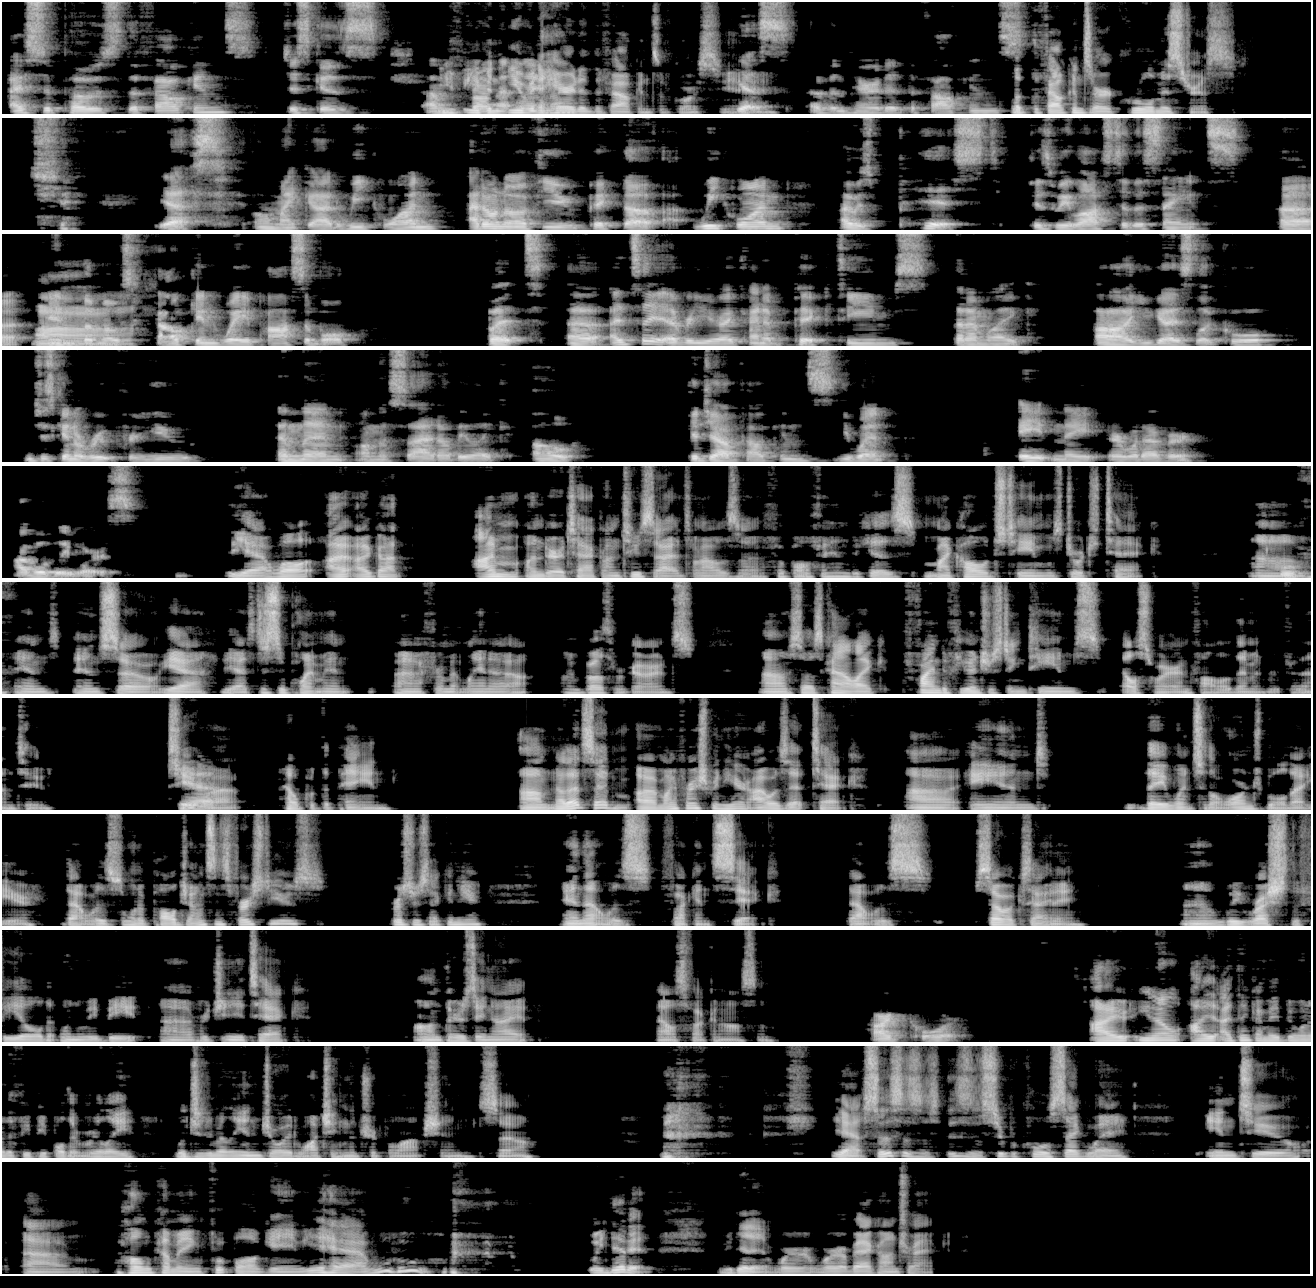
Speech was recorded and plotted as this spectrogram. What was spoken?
I suppose the Falcons, just because I'm you've, from you've, you've inherited the Falcons, of course. yeah. Yes, I've inherited the Falcons. But the Falcons are a cruel mistress. yes. Oh my God, week one. I don't know if you picked up week one. I was pissed because we lost to the Saints uh, in the Ah. most Falcon way possible. But uh, I'd say every year I kind of pick teams that I'm like, ah, you guys look cool. I'm just gonna root for you. And then on the side, I'll be like, oh, good job, Falcons. You went eight and eight or whatever. Probably worse. Yeah, well, I, I got I'm under attack on two sides when I was a football fan because my college team was Georgia Tech, um, and and so yeah, yeah, it's disappointment uh, from Atlanta on both regards. Um, so it's kind of like find a few interesting teams elsewhere and follow them and root for them too, to Yeah. uh, help with the pain. Um, now that said, uh, my freshman year I was at Tech, uh, and they went to the Orange Bowl that year. That was one of Paul Johnson's first years, first or second year, and that was fucking sick. That was so exciting. Uh, we rushed the field when we beat uh, Virginia Tech on Thursday night. That was fucking awesome. Hardcore. I, you know, I, I think I may be one of the few people that really legitimately enjoyed watching the triple option. So, yeah. So this is a, this is a super cool segue into um, homecoming football game. Yeah, woohoo! we did it. We did it. We're we're back on track.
